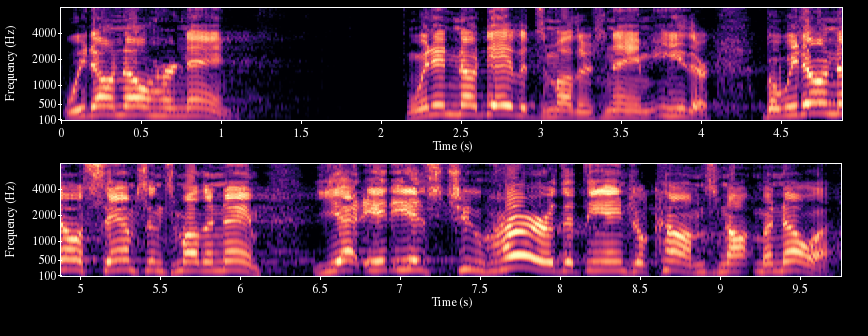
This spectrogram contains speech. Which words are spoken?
we don't know her name. We didn't know David's mother's name either, but we don't know Samson's mother's name. Yet it is to her that the angel comes, not Manoah.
